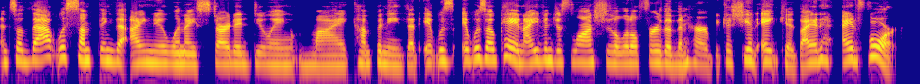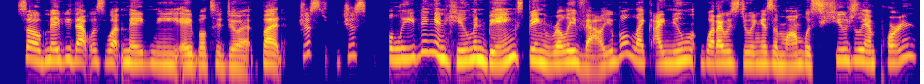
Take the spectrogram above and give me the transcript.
And so that was something that I knew when I started doing my company that it was it was okay and I even just launched it a little further than her because she had 8 kids. I had I had 4. So maybe that was what made me able to do it. But just just believing in human beings being really valuable. Like I knew what I was doing as a mom was hugely important,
